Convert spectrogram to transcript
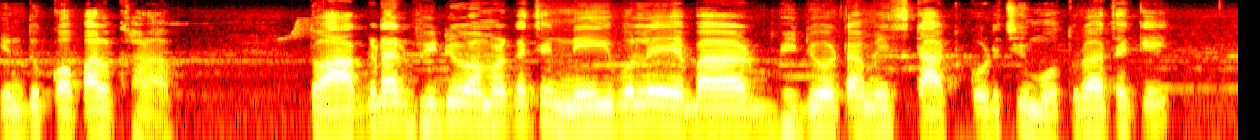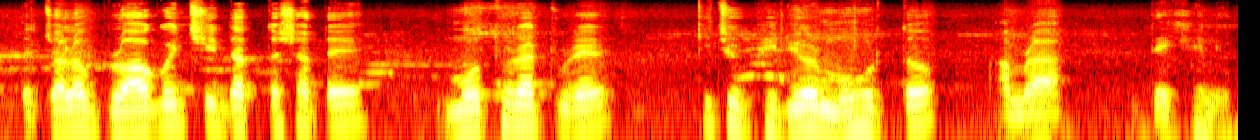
কিন্তু কপাল খারাপ। তো আগ্রার ভিডিও আমার কাছে নেই বলে এবার ভিডিওটা আমি স্টার্ট করেছি মথুরা থেকেই। তো চলো ব্লগ ওই সিদ্ধার্থর সাথে মথুরা ট্যুরের কিছু ভিডিওর মুহূর্ত আমরা দেখে নিই।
